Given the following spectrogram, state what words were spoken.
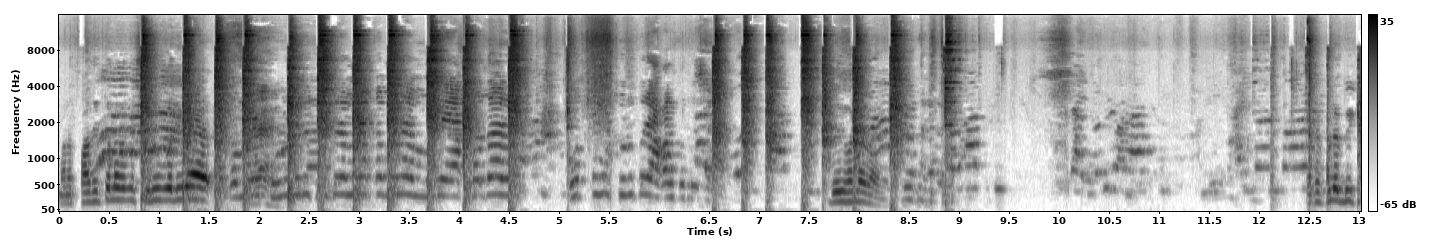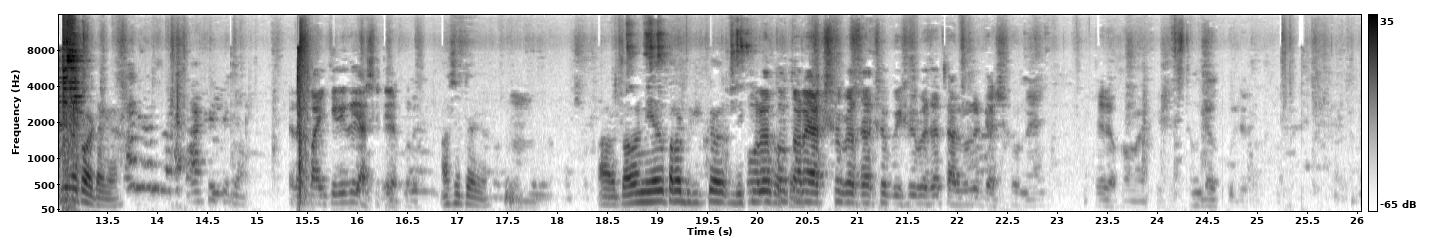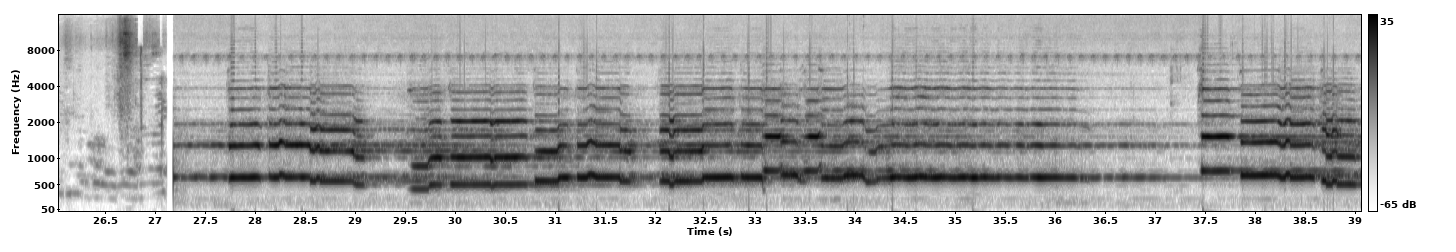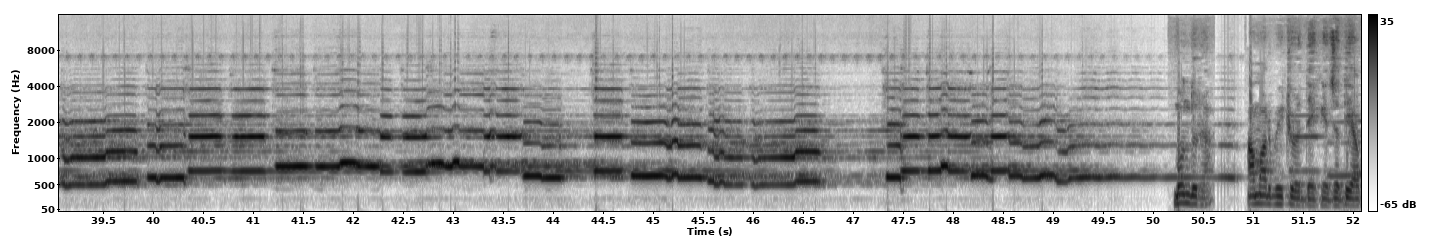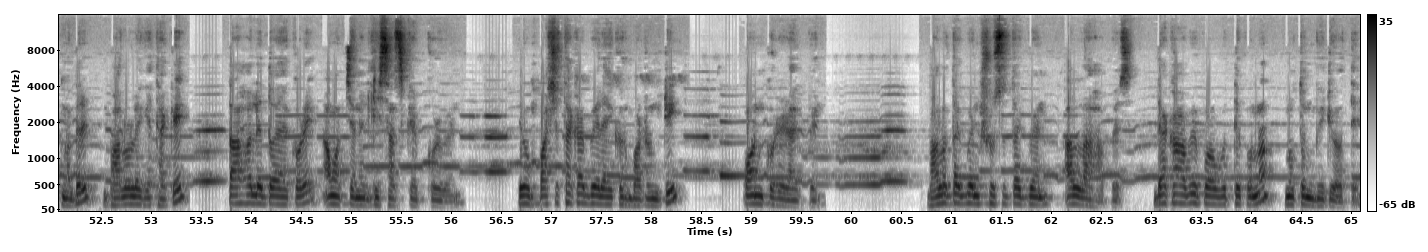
মানে পাতির তলা থেকে শুরু করিয়া শুরু করে শুরু করে করতে দুই ঘণ্টা লাগে। এটা খুলে বিক্রি হয় কয় টাকা? আশি টাকা। এটা পাইকারি আশি টাকা করে। আশি টাকা। আর যারা নিয়ে তারা বিক্রি করে বিক্রি ওরা তো তারা একশো বেচা একশো বিশ বেচা তার বলে দেড়শো নেয়। এরকম আর কি সিস্টেমটা খুলে বন্ধুরা, আমার ভিডিও দেখে যদি আপনাদের ভালো লেগে থাকে, তাহলে দয়া করে আমার চ্যানেলটি সাবস্ক্রাইব করবেন এবং পাশে থাকা বেল আইকন বাটনটি অন করে রাখবেন। ভালো থাকবেন, সুস্থ থাকবেন, আল্লাহ হাফেজ। দেখা হবে পরবর্তী কোনো নতুন ভিডিওতে।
